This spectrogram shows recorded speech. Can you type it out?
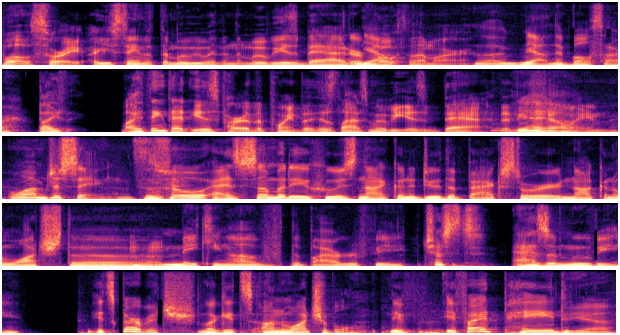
well, sorry. Are you saying that the movie within the movie is bad, or Yeah. both of them are? Uh, yeah, they both are. But I, th- I think that is part of the point that his last movie is bad that he's Yeah. showing. Well, I'm just saying. So, so as somebody who is not going to do the backstory, not going to watch the Mm-hmm. making of the biography, just as a movie, it's garbage. Like it's unwatchable. If if I had paid Yeah.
